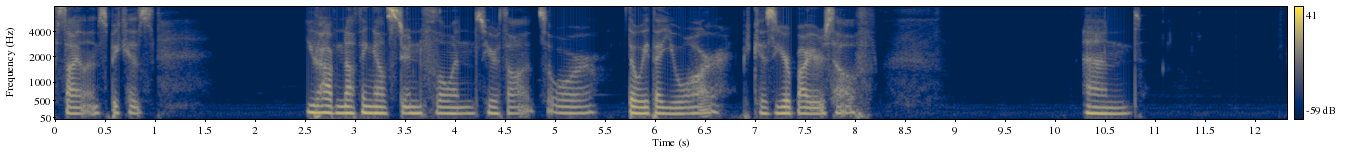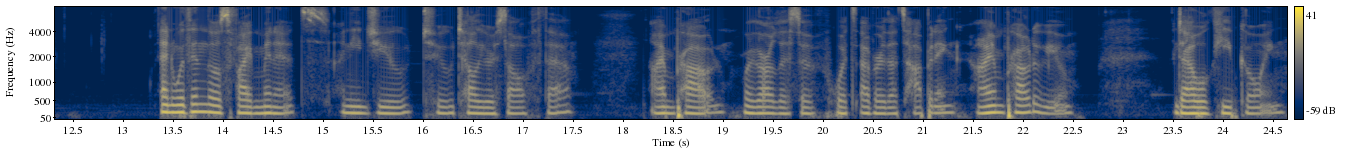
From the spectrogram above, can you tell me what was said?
silence because you have nothing else to influence your thoughts or the way that you are because you're by yourself. And and within those five minutes, I need you to tell yourself that I'm proud, regardless of whatever that's happening. I am proud of you, and I will keep going.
